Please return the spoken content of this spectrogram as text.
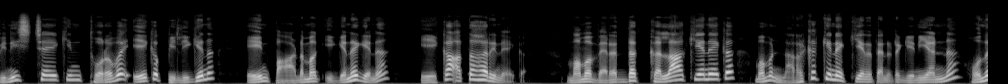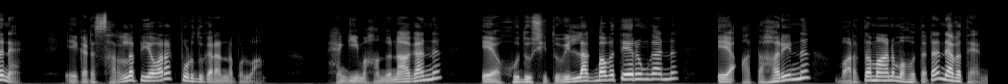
විනිශ්චයකින් තොරව ඒක පිළිගෙන ඒන් පාඩමක් ඉගෙනගෙන ඒක අතහරින එක. මම වැරද්දක් කළා කියන එක මම නරක කෙනෙක් කියන තැනට ගෙනියන්න හොඳ නෑ. ඒකට සරල පියවරක් පුරුදු කරන්න පුළුවන්. හැඟීම හඳුනා ගන්න, එය හුදු සිතුවිල්ලක් බව තේරුම් ගන්න, එය අතහරින්න වර්තමාන මොහොතට නැවතෙන්න.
